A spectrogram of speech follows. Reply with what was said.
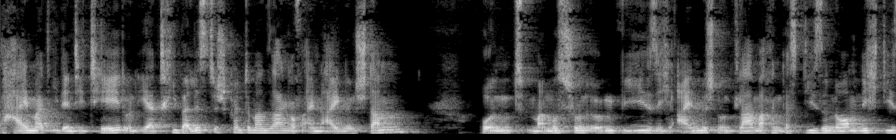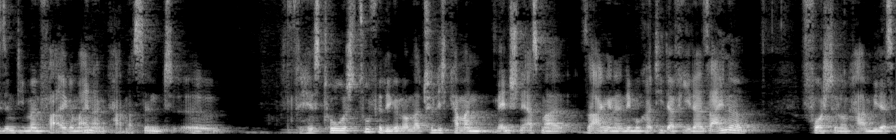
Heimatidentität und eher tribalistisch, könnte man sagen, auf einen eigenen Stamm. Und man muss schon irgendwie sich einmischen und klar machen, dass diese Normen nicht die sind, die man verallgemeinern kann. Das sind äh, historisch zufällige Normen. Natürlich kann man Menschen erstmal sagen, in der Demokratie darf jeder seine Vorstellung haben, wie das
